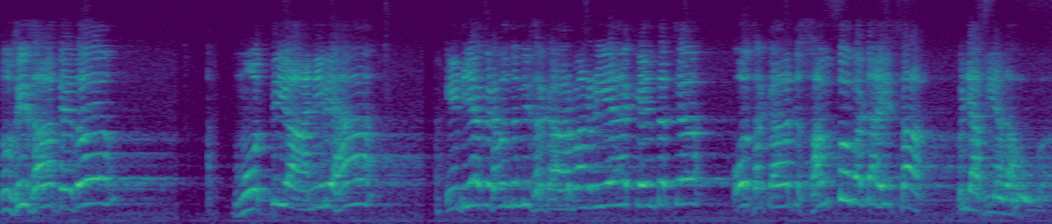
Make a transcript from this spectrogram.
ਤੁਸੀਂ ਸਾਥ ਦੇ ਦਿਓ। ਮੋਦੀ ਆ ਨਹੀਂ ਰਿਹਾ। ਇੰਡੀਆ ਗਠਬੰਧਨ ਦੀ ਸਰਕਾਰ ਬਣ ਰਹੀ ਹੈ। ਕੇਂਦਰ 'ਚ ਉਹ ਸਰਕਾਰ 'ਚ ਸਭ ਤੋਂ ਵੱਡਾ ਹਿੱਸਾ ਪੰਜਾਬੀਆਂ ਦਾ ਹੋਊਗਾ।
